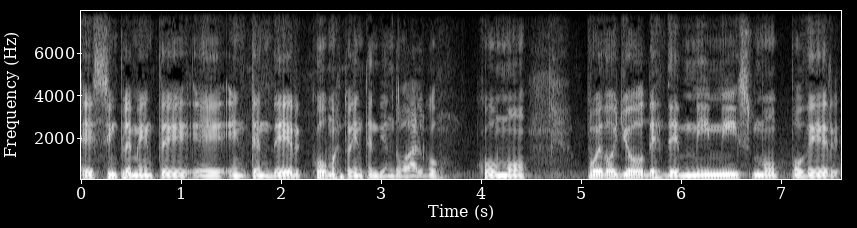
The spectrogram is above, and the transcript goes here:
es simplemente eh, entender cómo estoy entendiendo algo, cómo puedo yo desde mí mismo poder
